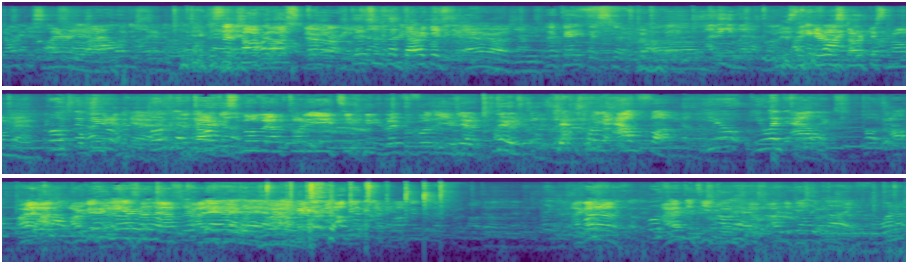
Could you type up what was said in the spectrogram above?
darkest I'll- lair I'll yet. just- This is the darkest era. This is the darkest era, dude. The darkest era. I think he might have This is the hero's darkest moment. Both of you, both The of you. darkest moment of 2018, right before the year. Dude, Jeff's calling it alpha. You, you and Alex. Alright, I'll, I'll get you another friend after. I didn't Yeah, yeah, yeah. I'll get, I'll get the next one. I'll get the next one. I gotta. I have to teach one first. I have to teach really one good. first. You wanna? I've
